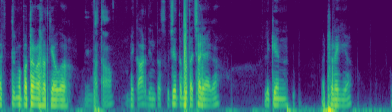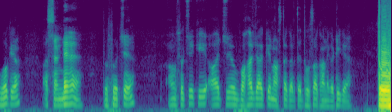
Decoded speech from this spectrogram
आज तुमको पता है मेरे साथ क्या हुआ? बताओ। बेकार दिन था, सोचे तो बहुत अच्छा जाएगा, लेकिन अच्छा नहीं गया हुआ क्या? आज संडे है तो सोचे, हम सोचे कि आज बाहर जाके नाश्ता करते हैं, डोसा खाने का, ठीक है? तो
